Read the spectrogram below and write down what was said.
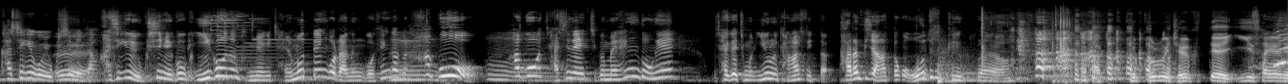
가식이고 욕심이다. 네, 가식이고 욕심이고 이거는 분명히 잘못된 거라는 거 생각을 음. 하고 음. 하고 자신의 지금의 행동에 자기가 정말 이혼을 당할 수 있다. 바람 피지 않았다고 어디서 개구라야. 아, 그, 그러고 제가 그때 이 사연에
